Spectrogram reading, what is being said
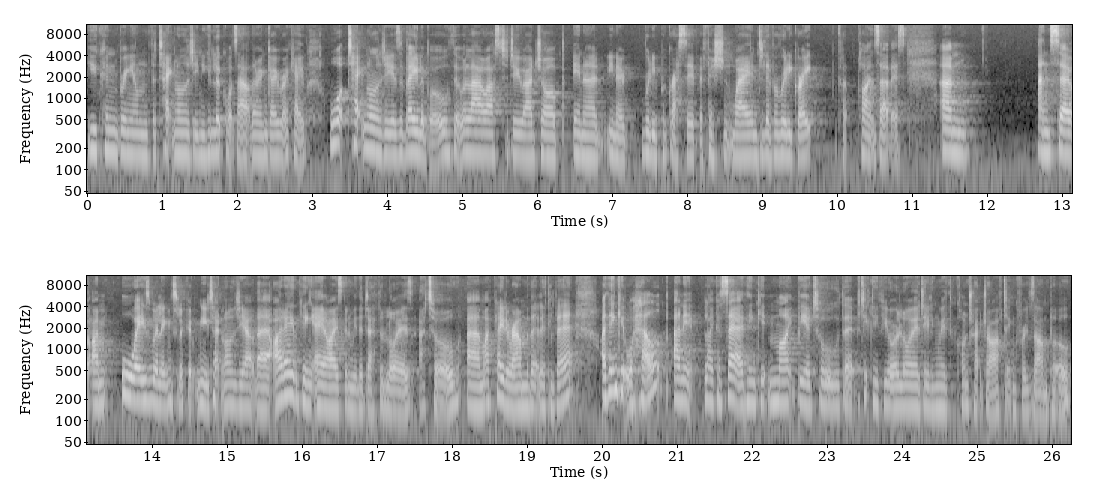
you can bring in the technology, and you can look what's out there and go, okay, what technology is available that will allow us to do our job in a you know really progressive, efficient way and deliver really great client service. Um, and so I'm always willing to look at new technology out there. I don't think AI is going to be the death of lawyers at all. Um, I played around with it a little bit. I think it will help. And it, like I say, I think it might be a tool that, particularly if you're a lawyer dealing with contract drafting, for example,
